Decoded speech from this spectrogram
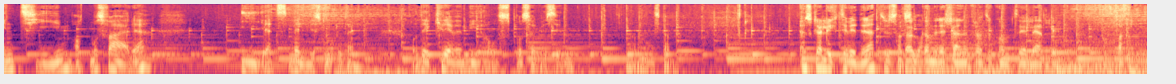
intim atmosfære i et veldig stort hotell. Og det krever mye av oss på servicesiden. Spennende. Jeg ønsker deg lykke til videre. Tusen takk, takk André Scheiner, for at du kom til Lederliv. Takk.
